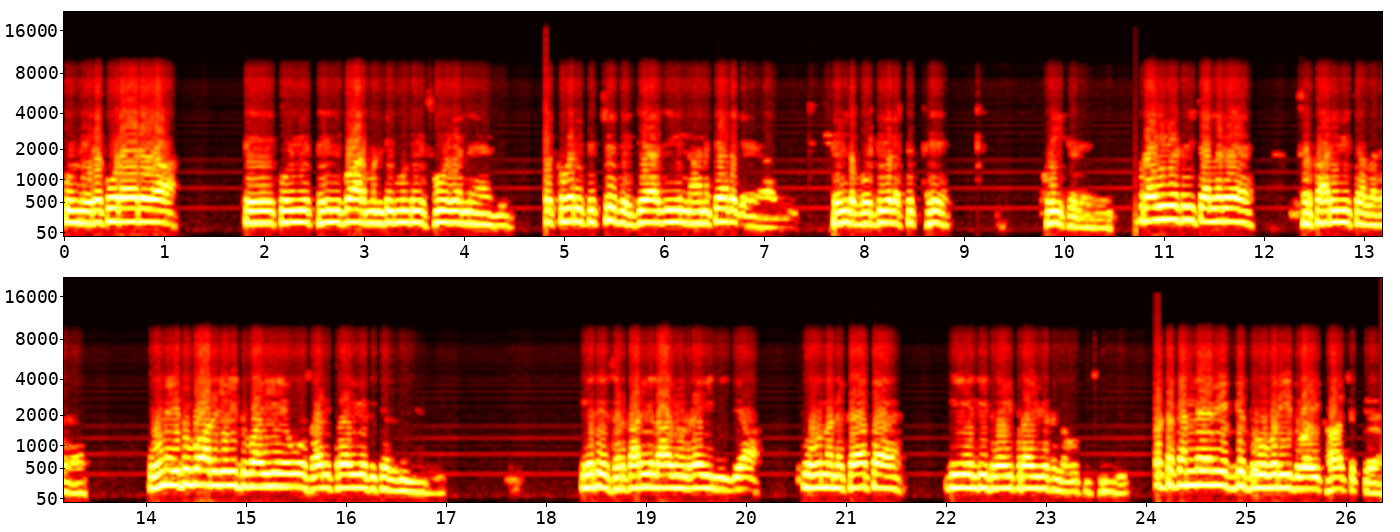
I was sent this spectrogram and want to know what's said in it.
ਕੋਈ ਮੇਰੇ ਕੋਲ ਰਹਿ ਰਿਹਾ ਤੇ ਕੋਈ ਇੱਥੇ ਹੀ ਬਾਹਰ ਮੰਡੀ ਮੁੰਡੀ ਸੌ ਜਾਂਦੇ ਆ ਜੀ। ਇੱਕ ਵਾਰੀ ਪਿੱਛੇ ਭੇਜਿਆ ਜੀ, ਨਾਨਕਿਆਂ ਤੇ ਗਿਆ ਜੀ। ਪਿੰਡ ਬੋਦੀ ਵਾਲਾ ਕਿੱਥੇ? ਹੋਈ ਖੜੇ ਜੀ। ਪ੍ਰਾਈਵੇਟ ਵੀ ਚੱਲ ਰਿਹਾ, ਸਰਕਾਰੀ ਵੀ ਚੱਲ ਰਿਹਾ। ਹੈ ਹੁਣ ਇਹ ਤੋਂ ਬਾਅਦ ਜਿਹੜੀ ਦਵਾਈ ਹੈ, ਉਹ ਸਾਰੀ ਪ੍ਰਾਈਵੇਟ ਚੱਲਣੀ ਹੈ ਜੀ। ਇਹਦੇ ਸਰਕਾਰੀ ਇਲਾਜ ਹੁਣ ਰਹਿ ਹੀ ਨਹੀਂ ਗਿਆ। ਤੇ ਉਹਨਾਂ ਨੇ ਕਹਿਤਾ ਹੈ ਵੀ ਇਹਦੀ ਦਵਾਈ ਪ੍ਰਾਈਵੇਟ ਲਓ ਤੁਸੀਂ। ਡਾਕਟਰ ਕਹਿੰਦੇ ਆ ਵੀ ਅੱਗੇ ਦੋ ਵਾਰੀ ਦਵਾਈ ਖਾ ਚੁੱਕਿਆ।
